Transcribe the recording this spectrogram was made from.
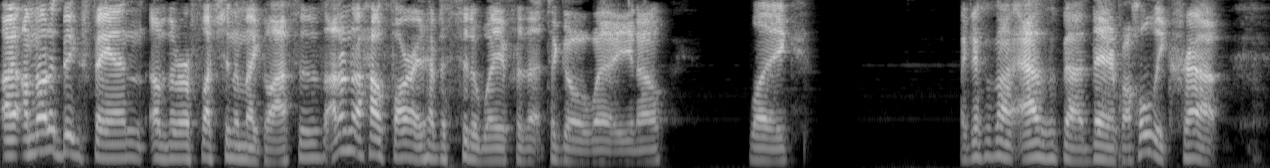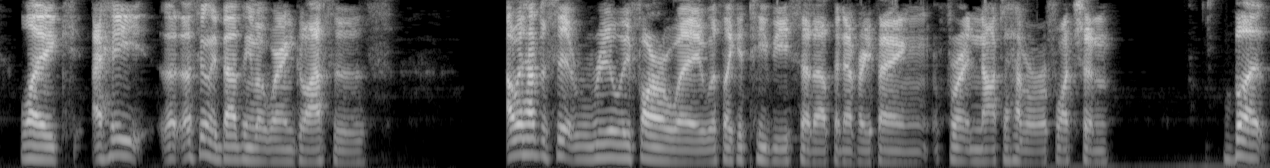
I, I'm not a big fan of the reflection in my glasses. I don't know how far I'd have to sit away for that to go away. You know, like I guess it's not as bad there, but holy crap! Like I hate that's the only bad thing about wearing glasses. I would have to sit really far away with like a TV setup and everything for it not to have a reflection. But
